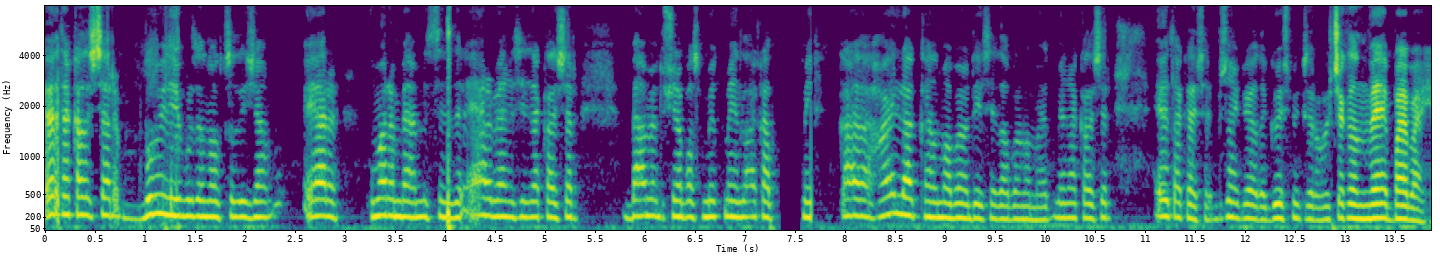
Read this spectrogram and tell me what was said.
Evet arkadaşlar bu videoyu burada noktalayacağım eğer umarım beğenmişsinizdir eğer beğendiyseniz arkadaşlar beğenme tuşuna basmayı unutmayın like atmayı Hala kanalıma abone değilseniz abone olmayı unutmayın arkadaşlar. Evet arkadaşlar bir sonraki videoda görüşmek üzere. Hoşçakalın ve bay bay.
